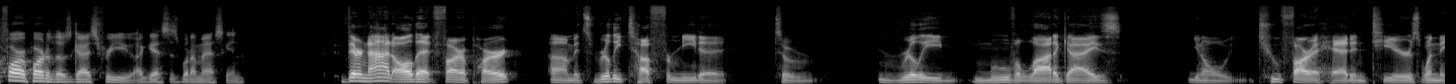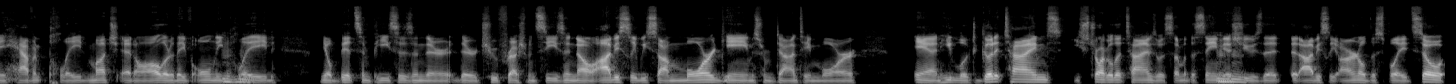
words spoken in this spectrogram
far apart are those guys for you? I guess is what I'm asking. they're not all that far apart. Um, it's really tough for me to to really move a lot of guys, you know, too far ahead in tiers when they haven't played much at all, or they've only Mhm. played you know bits and pieces in their their true freshman season. Now, obviously, we saw more games from Dante Moore, and he looked good at times. He struggled at times with some of the same Mhm. issues that that obviously Arnold displayed. So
